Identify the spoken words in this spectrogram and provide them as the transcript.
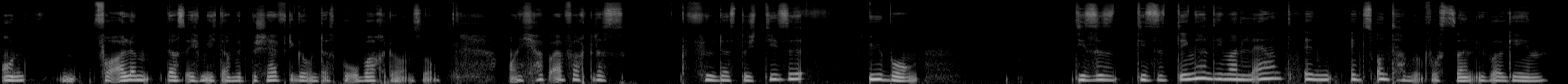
Und vor allem, dass ich mich damit beschäftige und das beobachte und so. Und ich habe einfach das Gefühl, dass durch diese Übung diese, diese Dinge, die man lernt, in, ins Unterbewusstsein übergehen.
